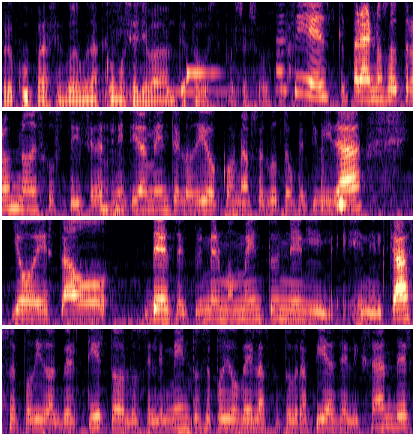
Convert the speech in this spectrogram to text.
preocupa sin duda alguna cómo se ha llevado ante todo este proceso. Así es, que para nosotros no es justicia, definitivamente lo digo con absoluta objetividad. Yo he estado desde el primer momento en el, en el caso, he podido advertir todos los elementos, he podido ver las fotografías de Alexander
